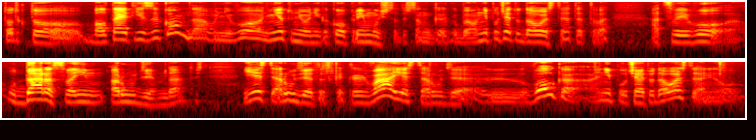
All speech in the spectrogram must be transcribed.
Тот, кто болтает языком, да, у него нет у него никакого преимущества. То есть он как бы он не получает удовольствия от этого, от своего удара своим орудием, да. То есть есть орудие, так сказать, льва, есть орудие волка, они получают удовольствие, они ну,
